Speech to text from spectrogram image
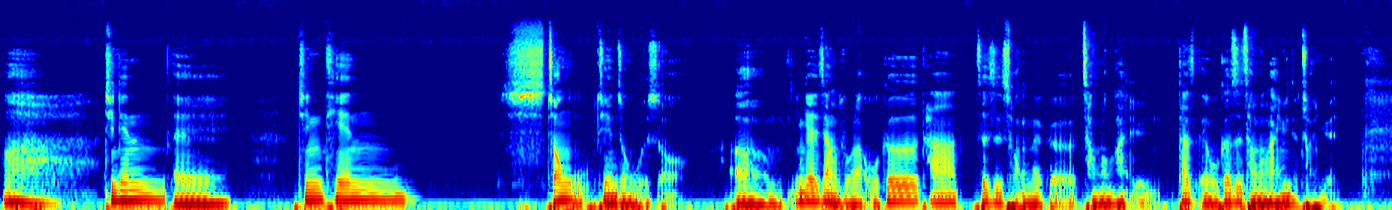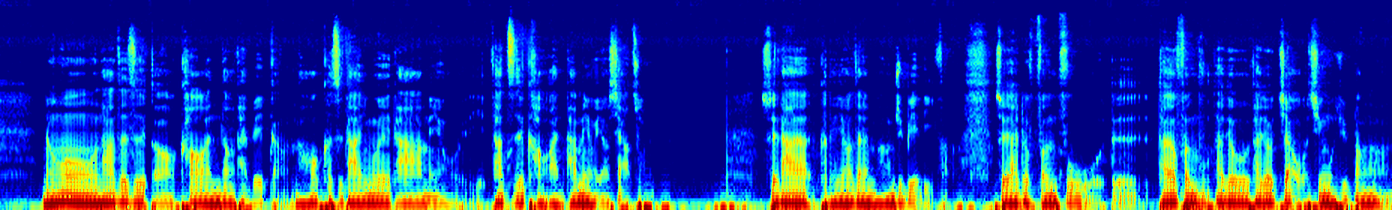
啊。今天，诶，今天中午，今天中午的时候，呃，应该是这样说啦。我哥他这次从那个长隆海运，他是我哥是长隆海运的船员。然后他这次刚好靠岸到台北港，然后可是他因为他没有，他只是靠岸，他没有要下船，所以他可能要在马上去别的地方，所以他就吩咐我的，他就吩咐，他就他就叫我请我去帮忙，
